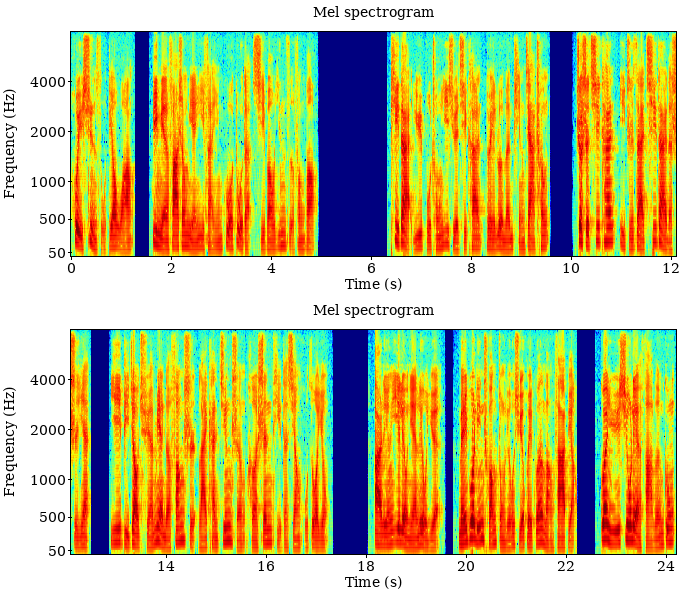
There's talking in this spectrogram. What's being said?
会迅速凋亡，避免发生免疫反应过度的细胞因子风暴。替代与补充医学期刊对论文评价称，这是期刊一直在期待的试验，以比较全面的方式来看精神和身体的相互作用。二零一六年六月，美国临床肿瘤学会官网发表关于修炼法轮功。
